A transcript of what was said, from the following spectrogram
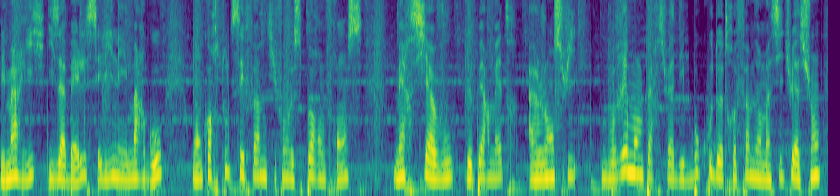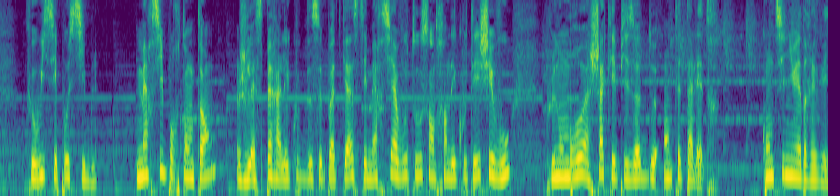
les Marie, Isabelle, Céline et Margot, ou encore toutes ces femmes qui font le sport en France, merci à vous de permettre à, j'en suis vraiment persuadée, beaucoup d'autres femmes dans ma situation, que oui c'est possible. Merci pour ton temps, je l'espère à l'écoute de ce podcast, et merci à vous tous en train d'écouter chez vous, plus nombreux à chaque épisode de En tête à lettres. Continuez de rêver.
